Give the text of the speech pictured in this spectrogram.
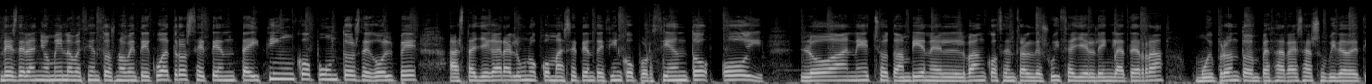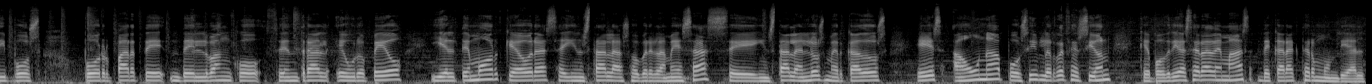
desde el año 1994, 75 puntos de golpe hasta llegar al 1,75%. Hoy lo han hecho también el Banco Central de Suiza y el de Inglaterra. Muy pronto empezará esa subida de tipos por parte del Banco Central Europeo y el temor que ahora se instala sobre la mesa, se instala en los mercados, es a una posible recesión que podría ser además de carácter mundial.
